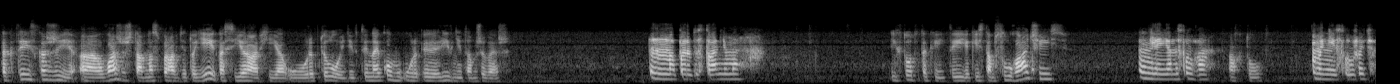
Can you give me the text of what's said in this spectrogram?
Так ти скажи, а у вас же ж там насправді то є якась ієрархія у рептилоїдів? Ти на якому ур- е, рівні там живеш? На передостанньому. І хто ти такий? Ти якийсь там слуга чийсь? Ні, я не слуга. А хто? Мені служать.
